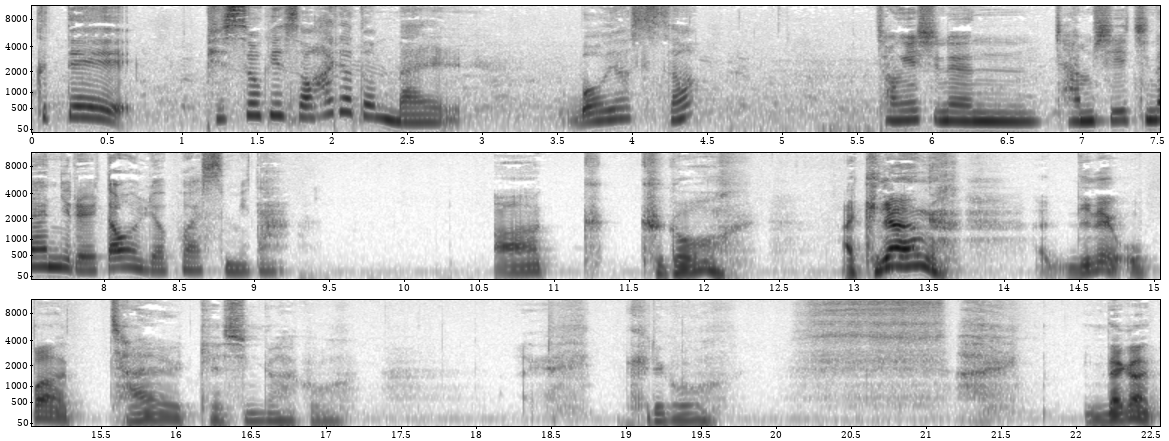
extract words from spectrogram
그때 빗속에서 하려던 말 뭐였어? 정희 씨는 잠시 지난 일을 떠올려 보았습니다. 아, 그, 그거. 아, 그냥, 니네 오빠 잘 계신가 하고. 그리고, 내가,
